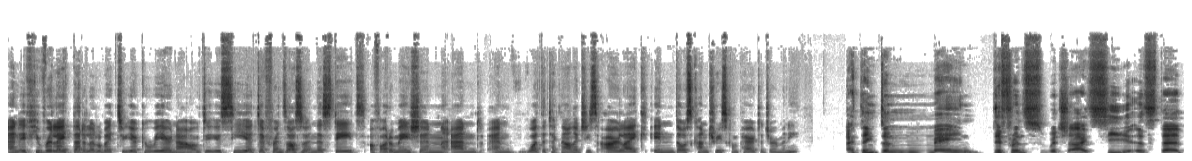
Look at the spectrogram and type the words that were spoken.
And if you relate that a little bit to your career now, do you see a difference also in the state of automation and and what the technologies are like in those countries compared to Germany? I think the main difference which I see is that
